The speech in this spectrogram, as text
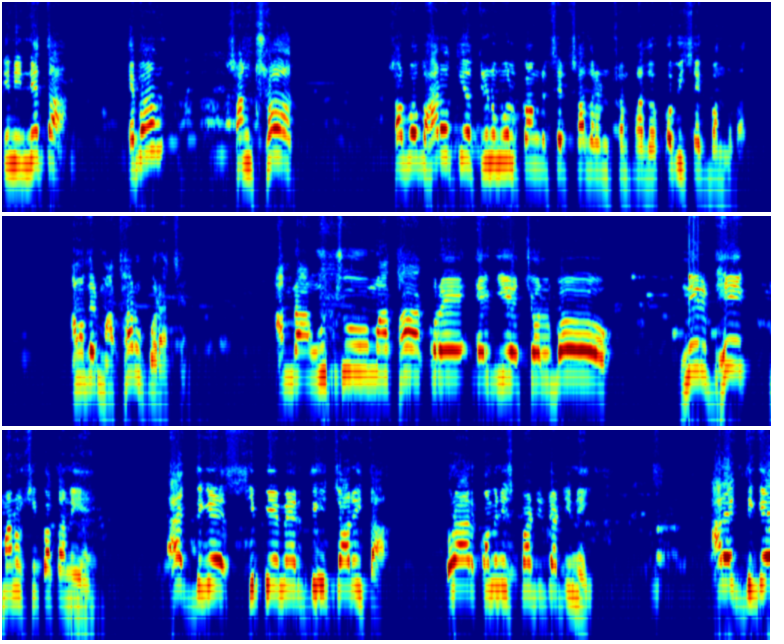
তিনি নেতা এবং সাংসদ, সর্বভারতীয় তৃণমূল কংগ্রেসের সাধারণ সম্পাদক অভিষেক বন্দ্যোপাধ্যায়। আমাদের মাথার উপর আছেন। আমরা উঁচু মাথা করে এগিয়ে চলব নির্ভীক মানসিকতা নিয়ে। একদিকে সিপিএম এর দ্বিচারিতা, ওরা আর কমিউনিস্ট পার্টি টাটি নেই। আরেকদিকে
